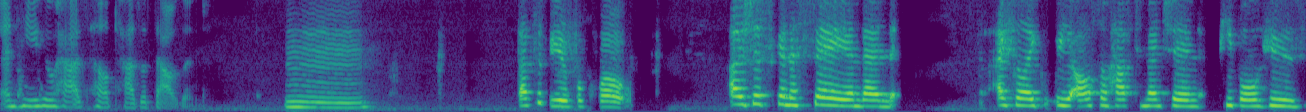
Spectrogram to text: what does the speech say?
and he who has health has a thousand. Mm. That's a beautiful quote. I was just going to say, and then I feel like we also have to mention people whose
